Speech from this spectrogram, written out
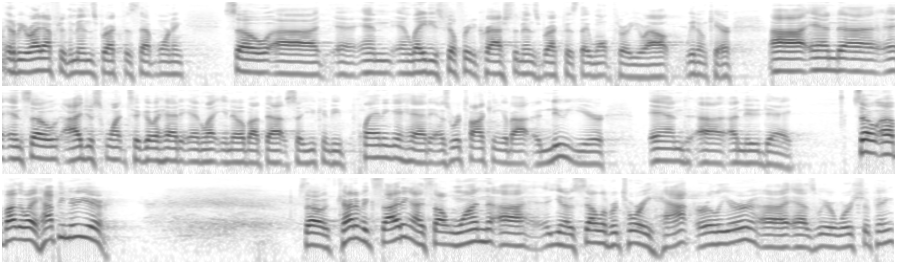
It'll be right after the men's breakfast that morning. So uh, and and ladies feel free to crash the men's breakfast. They won't throw you out. We don't care uh, and, uh, and so I just want to go ahead and let you know about that so you can be planning ahead as we're talking about a new year and uh, a new day. So, uh, by the way, Happy New Year. So it's kind of exciting. I saw one, uh, you know, celebratory hat earlier uh, as we were worshiping.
